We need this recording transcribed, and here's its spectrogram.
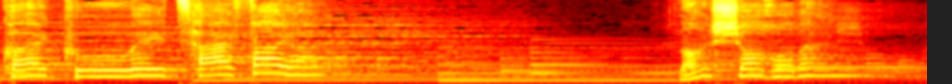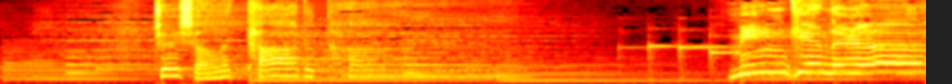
快枯萎才发芽。那小伙伴追上了他的她。明天的人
